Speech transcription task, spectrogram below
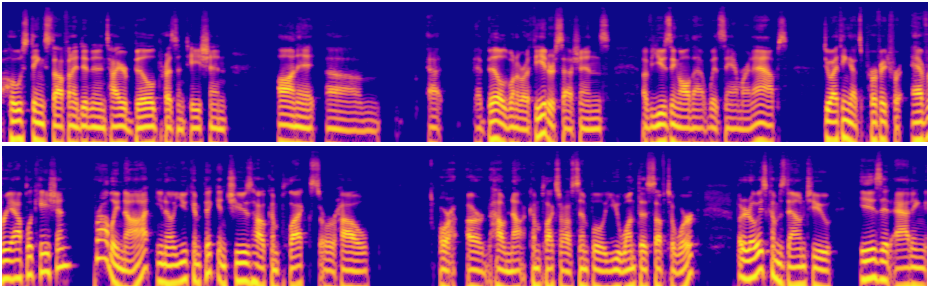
hosting stuff, and I did an entire build presentation on it um, at at Build, one of our theater sessions of using all that with Xamarin Apps. Do I think that's perfect for every application? Probably not. You know, you can pick and choose how complex or how or or how not complex or how simple you want this stuff to work. But it always comes down to is it adding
